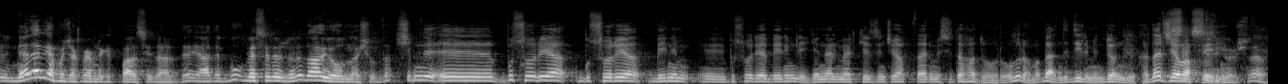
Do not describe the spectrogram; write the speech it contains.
Neler yapacak memleket partilerde? Yani bu mesele üzerine daha yoğunlaşıldı. Şimdi e, bu soruya bu soruya benim e, bu soruya benim değil genel merkezin cevap vermesi daha doğru olur ama ben de dilimin döndüğü kadar cevap Siz- Sizin vereyim. görüşünüz evet.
